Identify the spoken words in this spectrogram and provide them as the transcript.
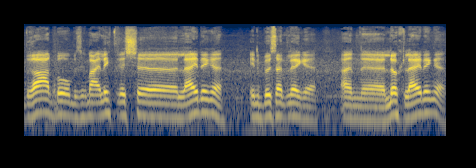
draadbomen, zeg maar, elektrische leidingen in de bus aan het leggen. En luchtleidingen.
